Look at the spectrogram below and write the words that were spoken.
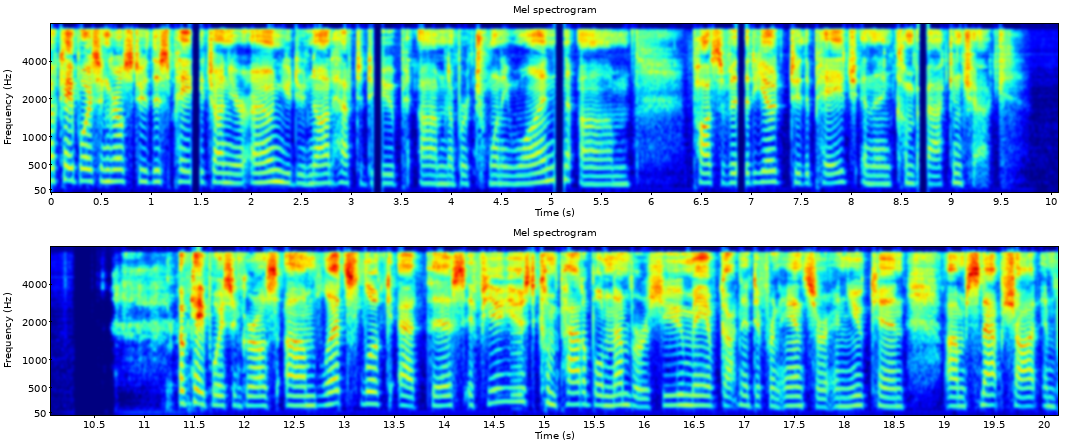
Okay, boys and girls, do this page on your own. You do not have to do um, number 21. Um, pause the video, do the page, and then come back and check. Okay, boys and girls, um, let's look at this. If you used compatible numbers, you may have gotten a different answer, and you can um, snapshot and,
